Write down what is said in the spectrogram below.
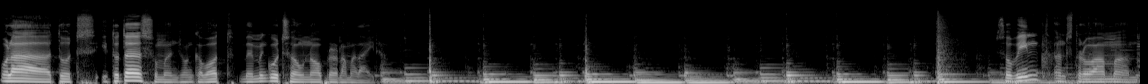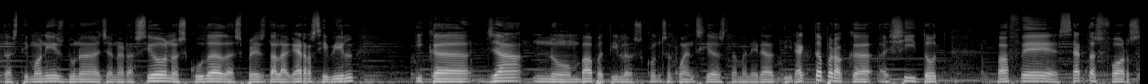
Hola a tots i totes, som en Joan Cabot. Benvinguts a un nou programa d'aire. Sovint ens trobam amb testimonis d'una generació nascuda després de la Guerra Civil i que ja no en va patir les conseqüències de manera directa, però que així i tot va fer cert esforç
